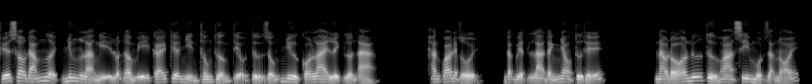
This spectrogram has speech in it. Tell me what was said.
Phía sau đám người nhưng là nghị luận âm ý cái kia nhìn thông thường tiểu tử giống như có lai lịch lớn a hắn quá đẹp rồi, đặc biệt là đánh nhau tư thế. Nào đó nữ tử hoa si một dạng nói.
